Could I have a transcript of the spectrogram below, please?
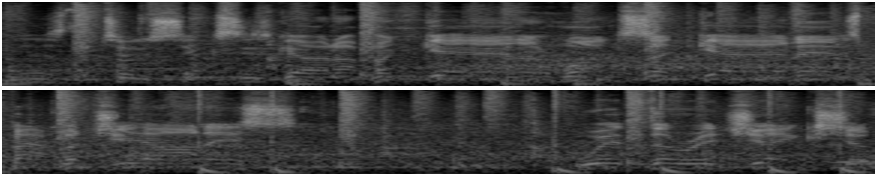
There's the two sixes going up again, and once again it's Papagiannis with the rejection.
